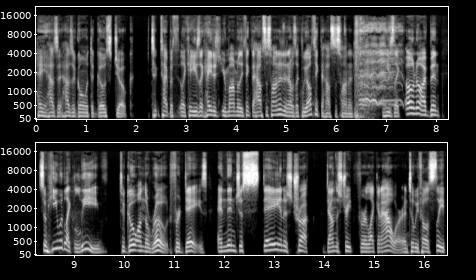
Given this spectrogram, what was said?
hey how's it how's it going with the ghost joke T- type of like he's like hey does your mom really think the house is haunted and i was like we all think the house is haunted and he's like oh no i've been so he would like leave to go on the road for days and then just stay in his truck down the street for like an hour until we fell asleep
